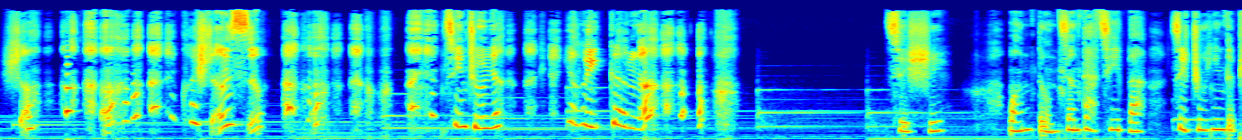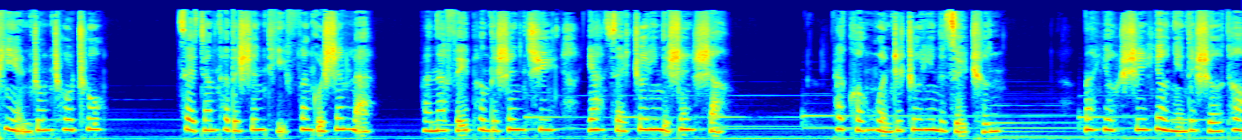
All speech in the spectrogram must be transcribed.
爽，快爽死了！请主人用力干啊！”此时，王董将大鸡巴自朱茵的屁眼中抽出。再将她的身体翻过身来，把那肥胖的身躯压在朱茵的身上。他狂吻着朱茵的嘴唇，那又湿又黏的舌头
